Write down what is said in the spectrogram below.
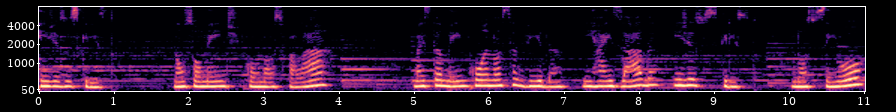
em Jesus Cristo não somente com o nosso falar, mas também com a nossa vida enraizada em Jesus Cristo, o nosso Senhor,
